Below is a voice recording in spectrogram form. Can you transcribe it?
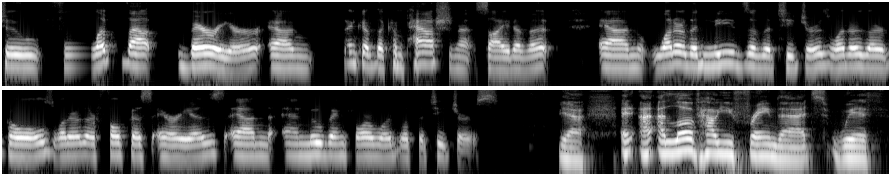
to flip that barrier and think of the compassionate side of it and what are the needs of the teachers? What are their goals? What are their focus areas? And and moving forward with the teachers. Yeah. And i, I love how you frame that with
